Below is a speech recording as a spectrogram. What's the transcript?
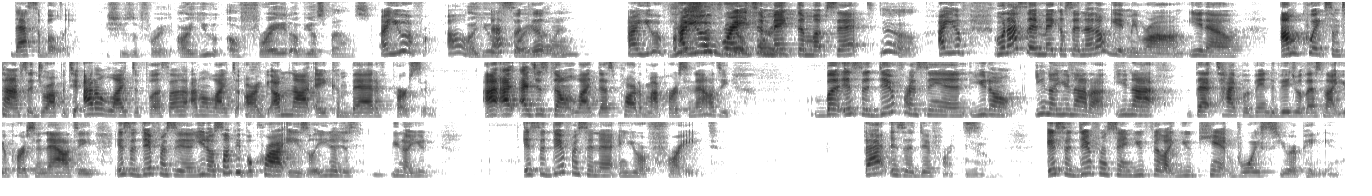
That's a bully. She was afraid. Are you afraid of your spouse? Are you afraid? Oh, Are you that's a good one. Are you, af- You are you shouldn't afraid, to make them upset? Yeah. Are you? When I say make upset, now don't get me wrong. You know, I'm quick sometimes to drop a tear. I don't like to fuss. I, I don't like to mm. argue. I'm not a combative person. I, I I just don't like. That's part of my personality. But it's a difference in you don't. You know, you're not a. You're not that type of individual. That's not your personality. It's a difference in. You know, some people cry easily. You know, just you know you. It's a difference in that, and you're afraid. That is a difference. Yeah. It's a difference in you feel like you can't voice your opinion.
